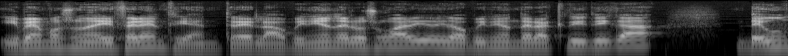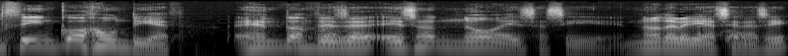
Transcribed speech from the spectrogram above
Y vemos una diferencia entre la opinión del usuario y la opinión de la crítica de un 5 a un 10. Entonces, eh, eso no es así, no debería ser así.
